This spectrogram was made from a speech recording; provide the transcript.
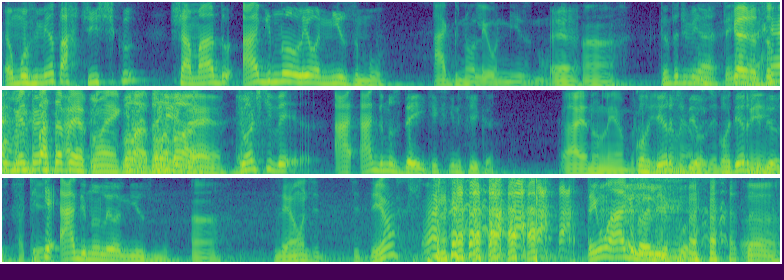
É um movimento artístico chamado agnoleonismo. agnoleonismo. É. Ah. Tenta adivinhar. Tem Cara, eu tô com medo de passar vergonha aqui. Vamos lá, né? vamos lá, vamos lá. ideia. De onde que veio. Agnus Dei, o que, que significa? Ah, eu não lembro. Cordeiro Eu de não lembro. Deus. Cordeiro de Sim. Deus. O ok. que, que é agnoleonismo? Ah. Leão de, de Deus? Tem um agno ali, pô. Ah.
